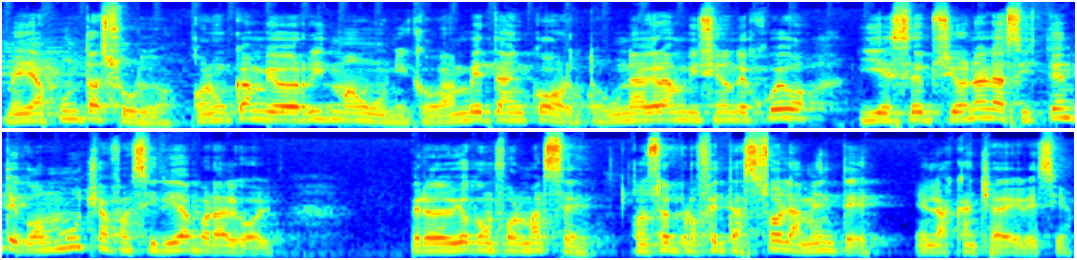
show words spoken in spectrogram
Media punta zurdo, con un cambio de ritmo único, gambeta en corto, una gran visión de juego y excepcional asistente con mucha facilidad para el gol. Pero debió conformarse con ser profeta solamente en las canchas de Grecia.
